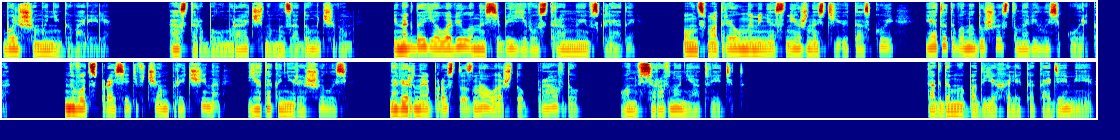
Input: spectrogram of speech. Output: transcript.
Больше мы не говорили. Астер был мрачным и задумчивым. Иногда я ловила на себе его странные взгляды. Он смотрел на меня с нежностью и тоской, и от этого на душе становилось горько. Но вот спросить, в чем причина, я так и не решилась. Наверное, просто знала, что правду он все равно не ответит. Когда мы подъехали к академии,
